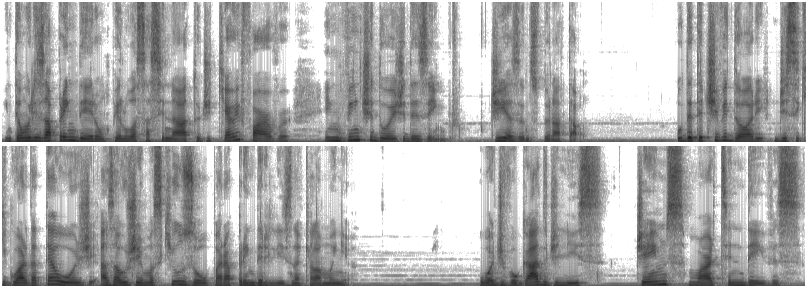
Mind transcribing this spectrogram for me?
então eles aprenderam pelo assassinato de Carrie Farver em 22 de dezembro, dias antes do Natal. O detetive Dory disse que guarda até hoje as algemas que usou para prender Liz naquela manhã. O advogado de Liz, James Martin Davis,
